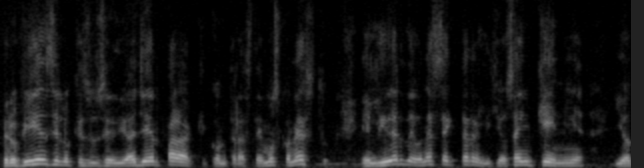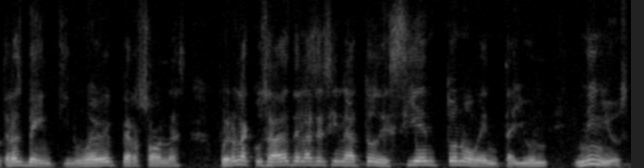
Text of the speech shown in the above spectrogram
Pero fíjense lo que sucedió ayer para que contrastemos con esto. El líder de una secta religiosa en Kenia y otras 29 personas fueron acusadas del asesinato de 191 niños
